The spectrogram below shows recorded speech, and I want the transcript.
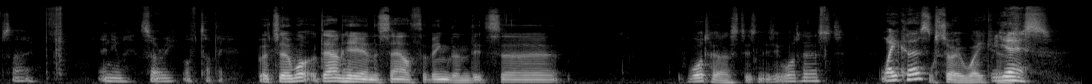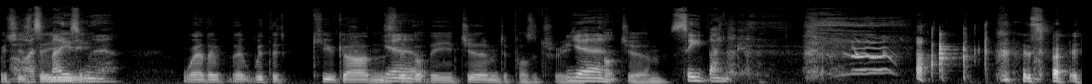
So, anyway, sorry, off topic. But uh, what down here in the south of England, it's uh, Wadhurst, isn't it? Is it Wadhurst? Wakehurst. Oh, sorry, Wakehurst. Yes. Which oh, is it's the amazing there. where they they with the Kew Gardens, Yeah. they've got the germ depository. Yeah. Not germ. Seed bank. sorry.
